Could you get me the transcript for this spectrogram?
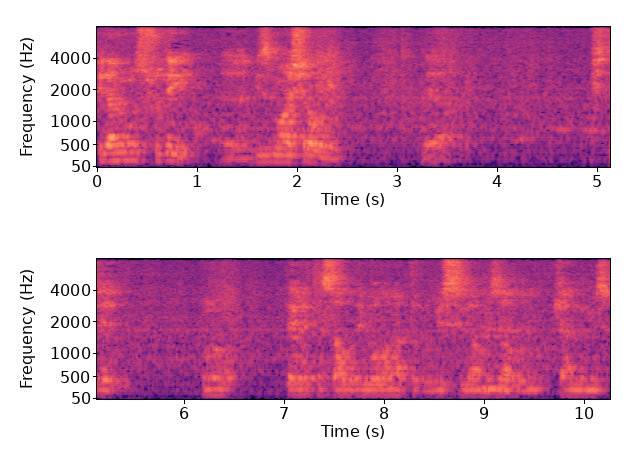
planımız şu değil. Ee, biz maaşı alalım veya işte bunu devletin sağladığı bir olanaktır bu. Biz silahımızı Hı hı. alalım. Kendimiz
